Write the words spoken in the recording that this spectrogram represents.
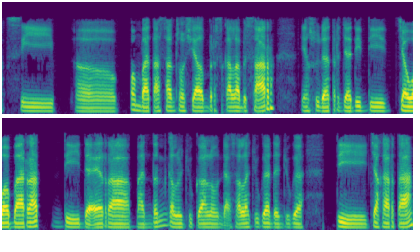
aksi uh, pembatasan sosial berskala besar yang sudah terjadi di Jawa Barat, di daerah Banten kalau juga kalau tidak salah juga dan juga di Jakarta,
